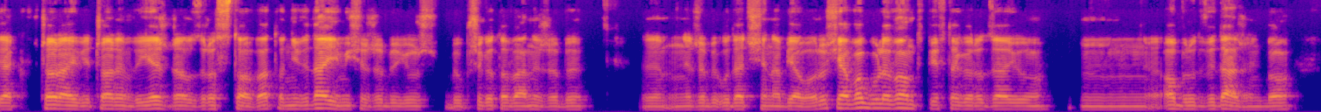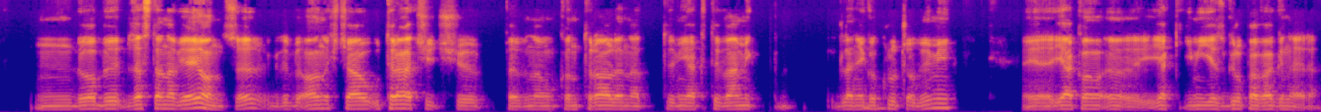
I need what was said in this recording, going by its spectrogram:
jak wczoraj wieczorem wyjeżdżał z Rostowa, to nie wydaje mi się, żeby już był przygotowany, żeby, żeby udać się na Białoruś. Ja w ogóle wątpię w tego rodzaju mm, obrót wydarzeń, bo mm, byłoby zastanawiające, gdyby on chciał utracić e, pewną kontrolę nad tymi aktywami dla niego mhm. kluczowymi, jako, jakimi jest grupa Wagnera.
